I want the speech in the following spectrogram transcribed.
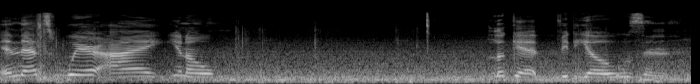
And that's where I, you know, look at videos and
